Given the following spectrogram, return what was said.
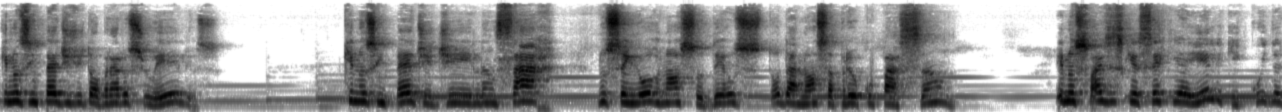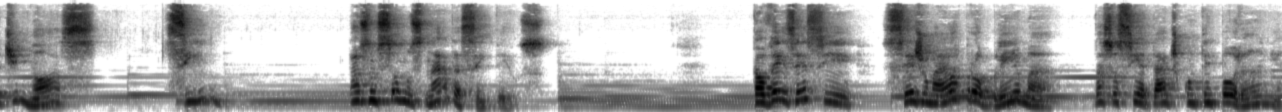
que nos impede de dobrar os joelhos, que nos impede de lançar no Senhor nosso Deus toda a nossa preocupação e nos faz esquecer que é Ele que cuida de nós. Sim, nós não somos nada sem Deus. Talvez esse seja o maior problema da sociedade contemporânea.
